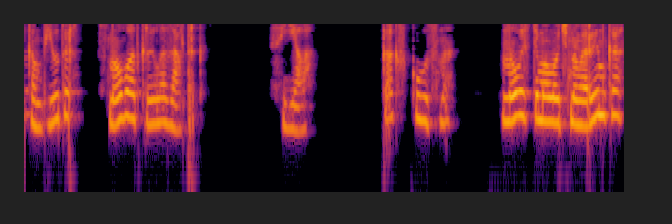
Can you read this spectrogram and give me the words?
компьютер, снова открыла завтрак. Съела. Как вкусно! Новости молочного рынка,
